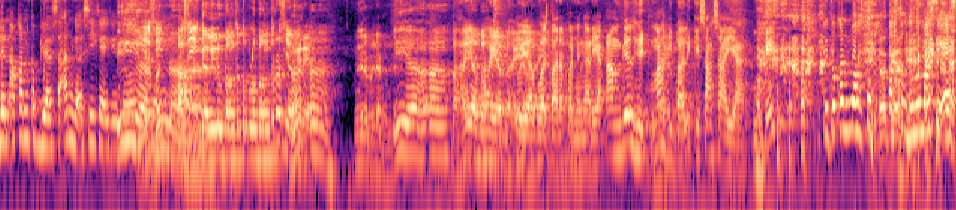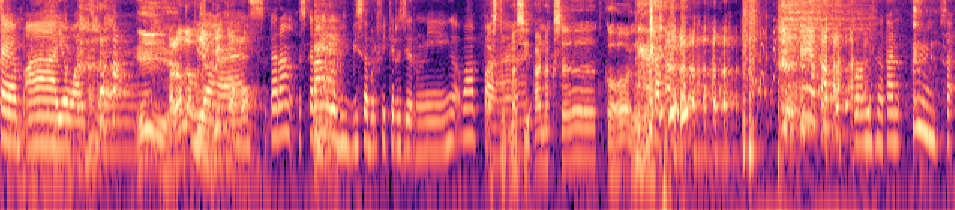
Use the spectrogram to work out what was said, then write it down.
dan akan kebiasaan nggak sih kayak gitu? Iya, Iya benar. Pasti gali lubang tutup lubang terus ya, Mir ya. Bener, bener, bener. Iya, heeh. Bahaya, bahaya, bahaya. Oh ya buat para pendengar ya ambil hikmah di balik kisah saya, oke? Itu kan waktu waktu dulu masih SMA ya wajar. Iya. Kalau nggak punya Iya, duit ngomong. Sekarang sekarang lebih bisa berpikir jernih, nggak apa-apa. Pas tuh masih anak sekolah. Kalau misalkan sa-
